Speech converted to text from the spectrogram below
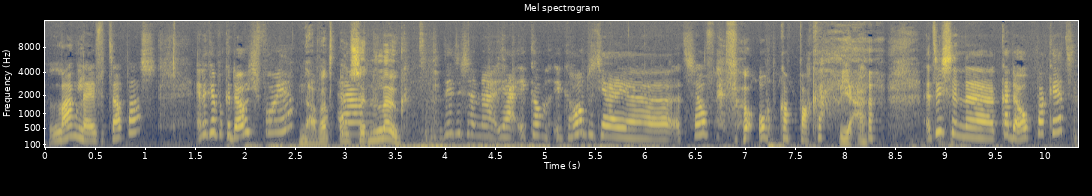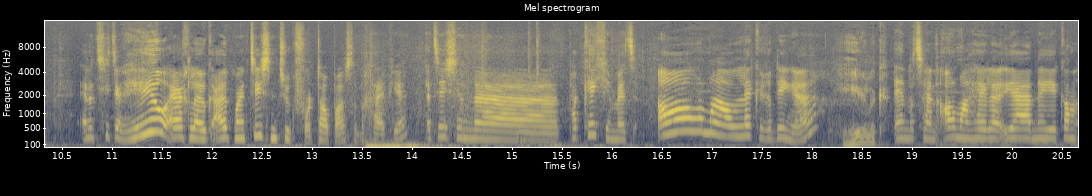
Lang leven tapas. En ik heb een cadeautje voor je. Nou, wat ontzettend leuk. Dit is een, eh, ja, ik, kan, ik hoop dat jij eh, het zelf even op kan pakken. Ja, Het is een eh, cadeaupakket. En het ziet er heel erg leuk uit, maar het is natuurlijk voor tapas, dat begrijp je. Het is een pakketje met allemaal lekkere dingen. heerlijk. En dat zijn allemaal hele. Ja, nee, je kan.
